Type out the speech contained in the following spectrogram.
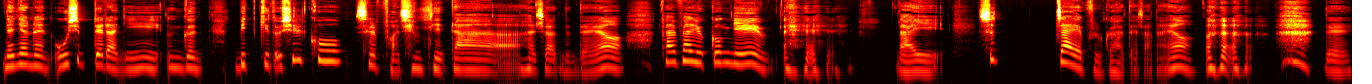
내년엔 50대라니 은근 믿기도 싫고 슬퍼집니다. 하셨는데요. 8860님, 나이 숫자에 불과하다잖아요. 네.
